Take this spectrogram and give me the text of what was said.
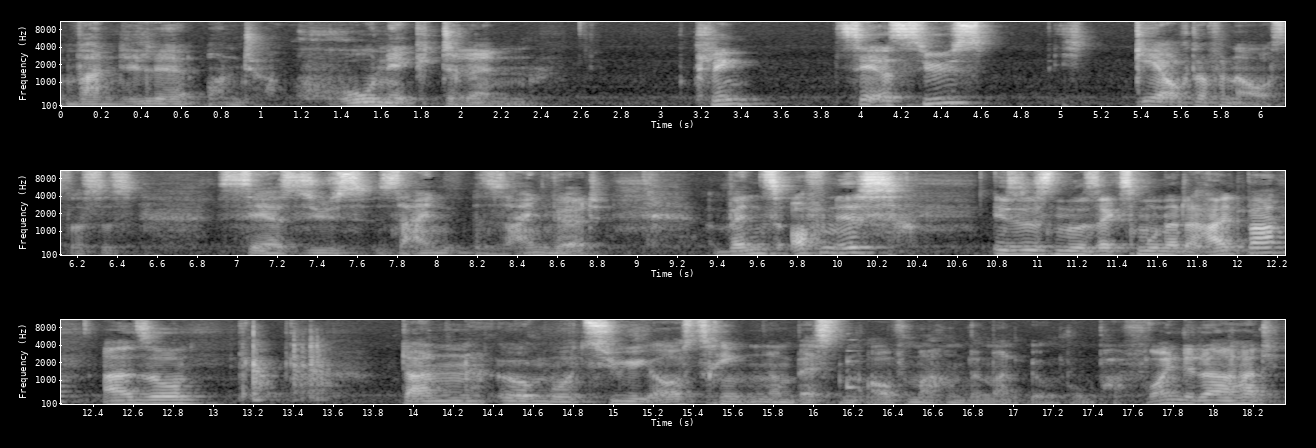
Vanille und Honig drin. Klingt sehr süß. Ich gehe auch davon aus, dass es sehr süß sein, sein wird. Wenn es offen ist, ist es nur sechs Monate haltbar. Also dann irgendwo zügig austrinken, am besten aufmachen, wenn man irgendwo ein paar Freunde da hat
